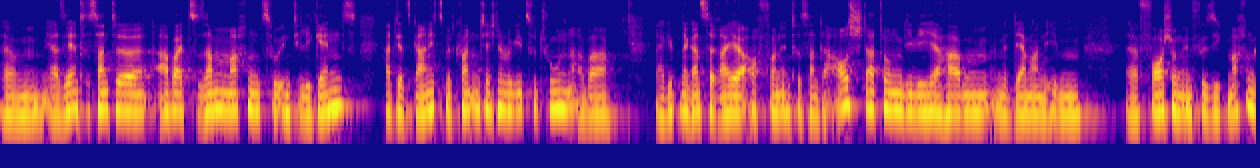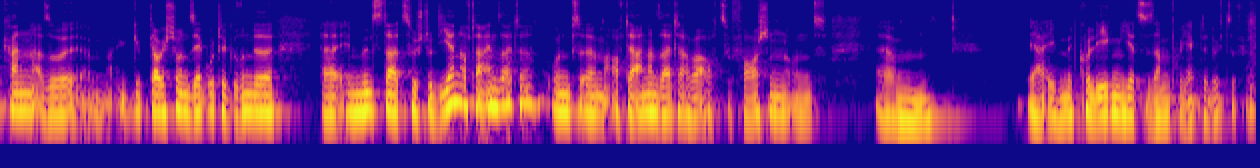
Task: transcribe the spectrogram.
ähm, ja, sehr interessante Arbeit zusammen machen zu Intelligenz. Hat jetzt gar nichts mit Quantentechnologie zu tun, aber er ja, gibt eine ganze Reihe auch von interessanter Ausstattung, die wir hier haben, mit der man eben äh, Forschung in Physik machen kann. Also ähm, gibt, glaube ich, schon sehr gute Gründe, äh, in Münster zu studieren auf der einen Seite und ähm, auf der anderen Seite aber auch zu forschen und ähm, ja, eben mit Kollegen hier zusammen Projekte durchzuführen.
